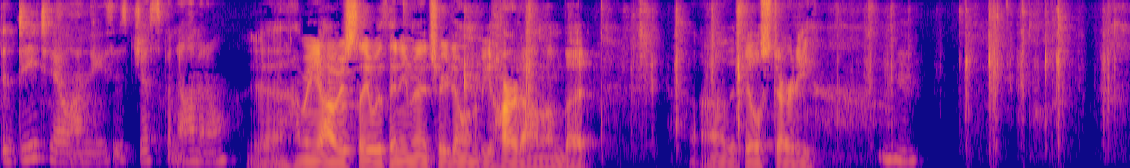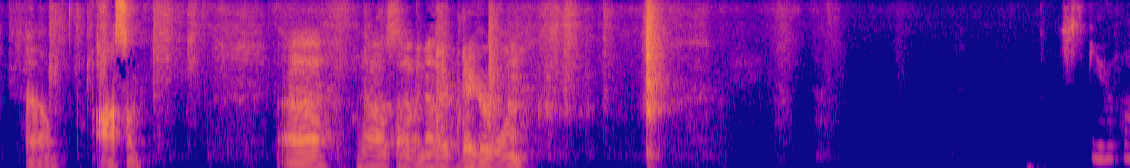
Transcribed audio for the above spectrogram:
The detail on these is just phenomenal. Yeah, I mean, obviously with any miniature, you don't want to be hard on them, but uh, they feel sturdy. Mm -hmm. So awesome. Uh, we also have another bigger one. beautiful.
